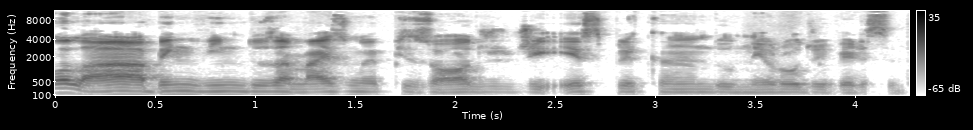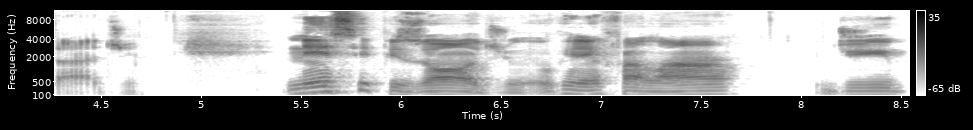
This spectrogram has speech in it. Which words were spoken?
Olá, bem-vindos a mais um episódio de Explicando Neurodiversidade. Nesse episódio, eu queria falar de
